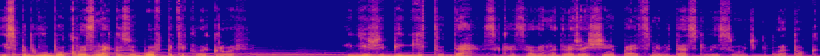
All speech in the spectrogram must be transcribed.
из-под глубокого знака зубов потекла кровь. «Иди же, беги туда», — сказала она дрожащими пальцами, вытаскивая из сумочки платок.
